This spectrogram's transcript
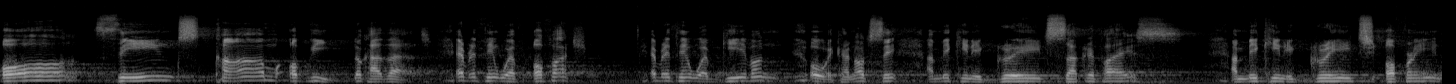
all things come of thee? Look at that. Everything we've offered everything we've given oh we cannot say i'm making a great sacrifice. I'm making a great offering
